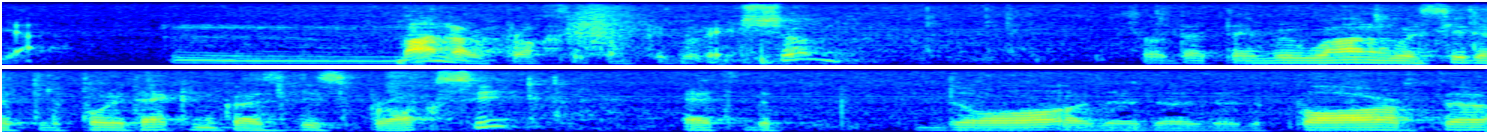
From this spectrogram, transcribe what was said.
Yeah, mm, manual proxy configuration, so that everyone will see that the Polytechnic has this proxy at the door, the, the, the, the port. Uh,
